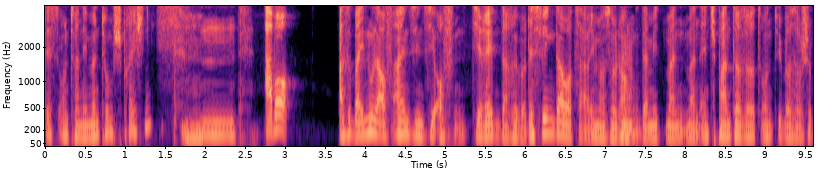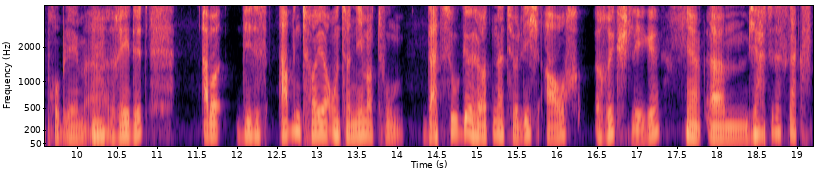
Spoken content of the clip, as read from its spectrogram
des Unternehmertums sprechen. Mhm. Mm, Aber also bei 0 auf 1 sind sie offen. Die reden darüber. Deswegen dauert es auch immer so lange, Ja. damit man, man entspannter wird und über solche Probleme äh, Mhm. redet. Aber dieses Abenteuer-Unternehmertum, dazu gehört natürlich auch Rückschläge. Ja. Ähm, wie hast du das gesagt?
